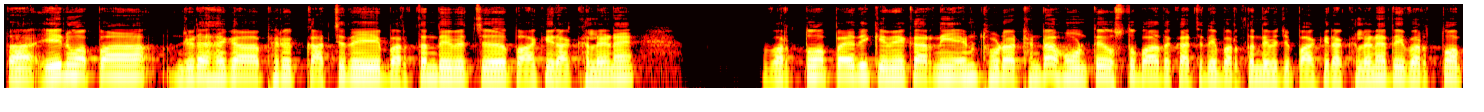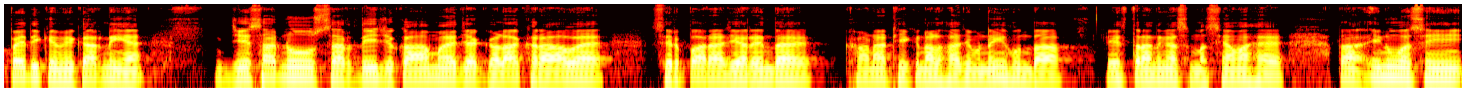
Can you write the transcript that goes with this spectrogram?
ਤਾਂ ਇਹਨੂੰ ਆਪਾਂ ਜਿਹੜਾ ਹੈਗਾ ਫਿਰ ਕੱਚ ਦੇ ਬਰਤਨ ਦੇ ਵਿੱਚ ਪਾ ਕੇ ਰੱਖ ਲੈਣਾ ਵਰਤੋਂ ਆਪਾਂ ਇਹਦੀ ਕਿਵੇਂ ਕਰਨੀ ਹੈ, ਇਹਨੂੰ ਥੋੜਾ ਠੰਡਾ ਹੋਣ ਤੇ ਉਸ ਤੋਂ ਬਾਅਦ ਕੱਚ ਦੇ ਬਰਤਨ ਦੇ ਵਿੱਚ ਪਾ ਕੇ ਰੱਖ ਲੈਣਾ ਹੈ ਤੇ ਵਰਤੋਂ ਆਪਾਂ ਇਹਦੀ ਕਿਵੇਂ ਕਰਨੀ ਹੈ, ਜੇ ਸਾਨੂੰ ਸਰਦੀ ਜ਼ੁਕਾਮ ਹੈ ਜਾਂ ਗਲਾ ਖਰਾਬ ਹੈ, ਸਿਰ ਭਾਰਾ ਜਿਹਾ ਰਹਿੰਦਾ ਹੈ ਖਾਣਾ ਠੀਕ ਨਾਲ ਹਜਮ ਨਹੀਂ ਹੁੰਦਾ, ਇਸ ਤਰ੍ਹਾਂ ਦੀਆਂ ਸਮੱਸਿਆਵਾਂ ਹੈ, ਤਾਂ ਇਹਨੂੰ ਅਸੀਂ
